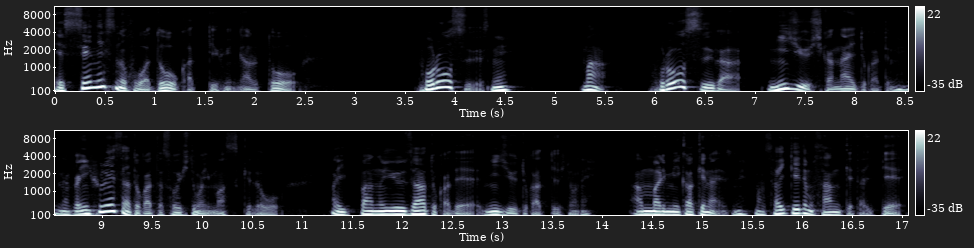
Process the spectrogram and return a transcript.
SNS の方はどうかっていうふうになると、フォロー数ですね。まあ、フォロー数が20しかないとかってね、なんかインフルエンサーとかあってそういう人もいますけど、まあ、一般のユーザーとかで20とかっていう人はね、あんまり見かけないですね。まあ、最低でも3桁いて、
